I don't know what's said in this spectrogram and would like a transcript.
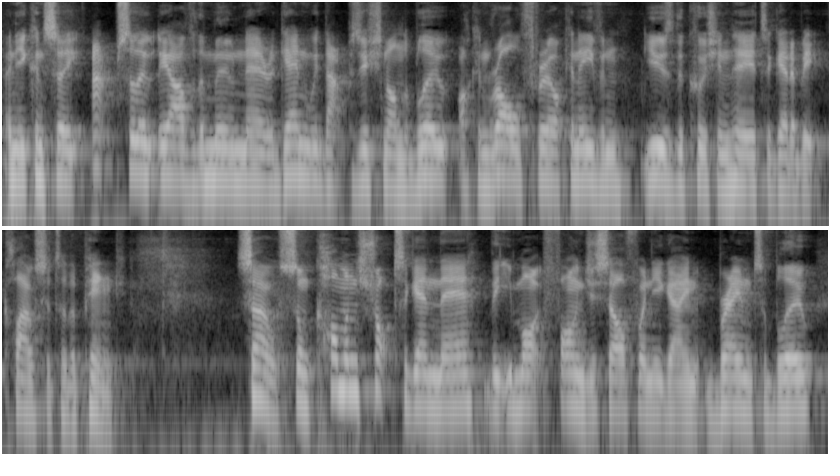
and you can see absolutely over the moon there again with that position on the blue. I can roll through I can even use the cushion here to get a bit closer to the pink. So some common shots again there that you might find yourself when you're going brown to blue.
